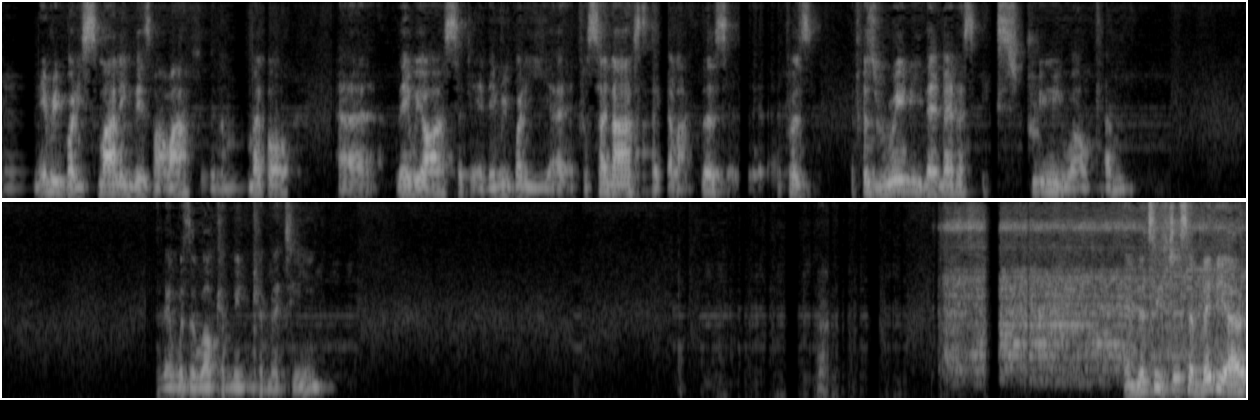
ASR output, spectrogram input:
And everybody's smiling. There's my wife in the middle. Uh, there we are sitting, and everybody, uh, it was so nice. They go like this. It was, it was really, they made us extremely welcome. There was a welcoming committee. And this is just a video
